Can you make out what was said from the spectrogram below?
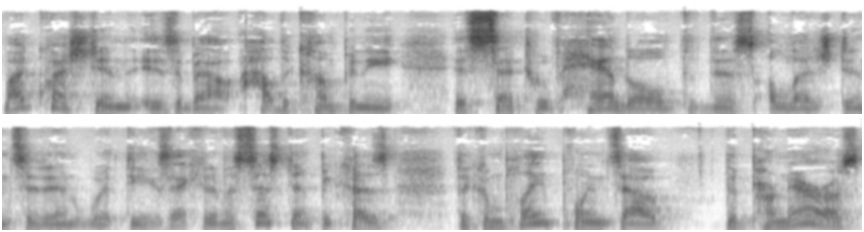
My question is about how the company is said to have handled this alleged incident with the executive assistant, because the complaint points out that Parneros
